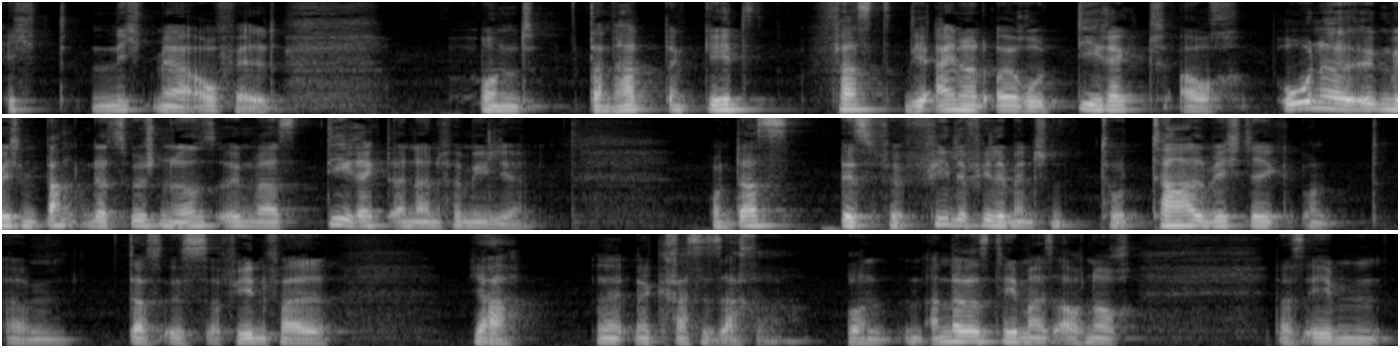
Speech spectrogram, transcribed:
echt nicht mehr auffällt. Und dann, hat, dann geht fast die 100 Euro direkt auch ohne irgendwelchen Banken dazwischen oder sonst irgendwas direkt an deine Familie. Und das ist für viele, viele Menschen total wichtig und ähm, das ist auf jeden Fall ja eine, eine krasse Sache. Und ein anderes Thema ist auch noch, dass eben,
